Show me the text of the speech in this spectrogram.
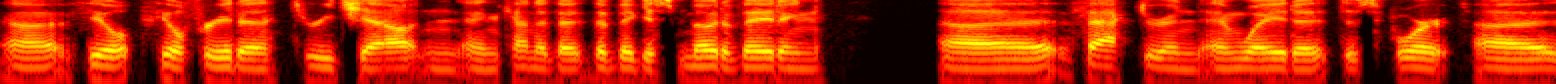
uh, feel feel free to, to reach out and, and kind of the, the biggest motivating uh, factor and, and way to, to support uh,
